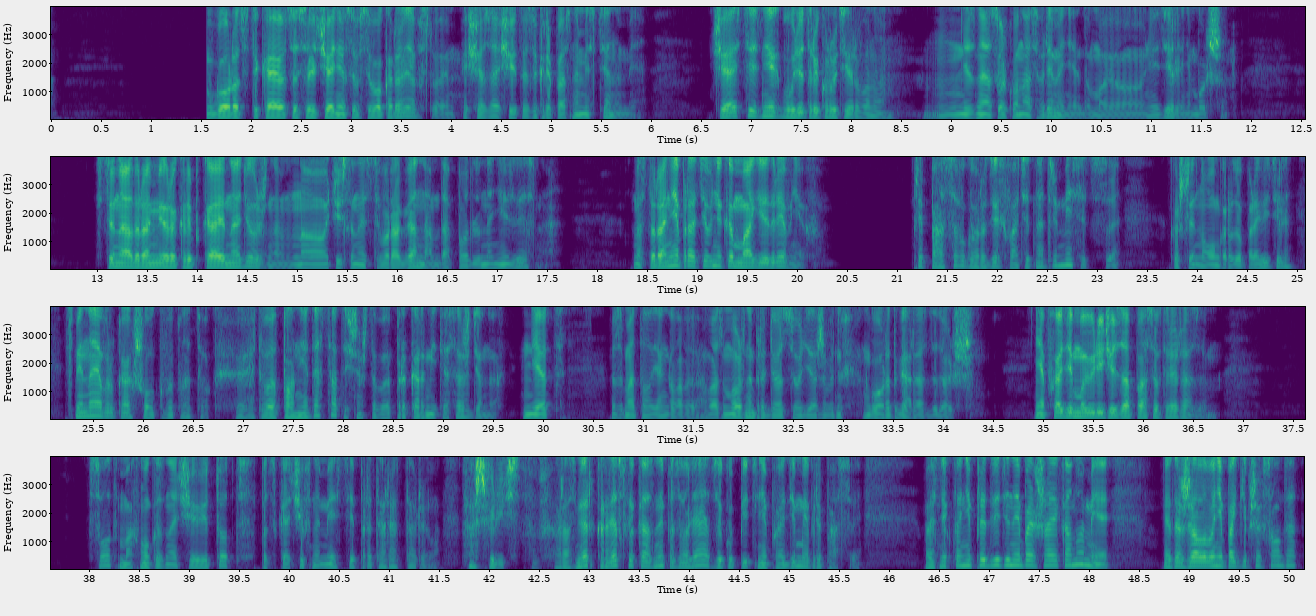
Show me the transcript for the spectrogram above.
В город стекаются сельчане со всего королевства, ища защиты за крепостными стенами. Часть из них будет рекрутирована. Не знаю, сколько у нас времени, думаю, недели, не больше. Стена Драмира крепка и надежна, но численность врага нам доподлинно неизвестна. На стороне противника магия древних. «Припасов в городе хватит на три месяца», — кашлянул городоправитель, сминая в руках шелковый платок. «Этого вполне достаточно, чтобы прокормить осажденных». «Нет», — замотал я головы, — «возможно, придется удерживать город гораздо дольше. Необходимо увеличить запасы в три раза». Солт махнул казначею, и тот, подскочив на месте, протараторил. «Ваше Величество, размер королевской казны позволяет закупить необходимые припасы. Возникла непредвиденная большая экономия. Это жалование погибших солдат».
